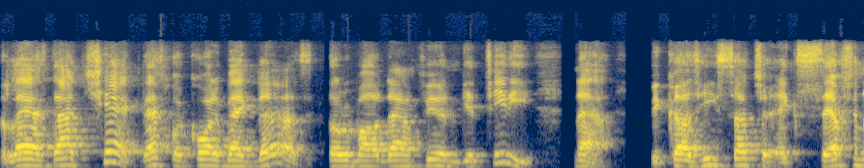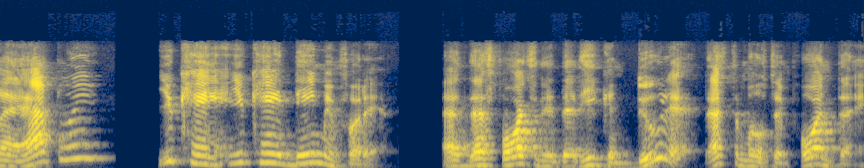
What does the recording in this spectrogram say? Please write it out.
the last I checked, that's what quarterback does: throw the ball downfield and get TD. Now, because he's such an exceptional athlete, you can't you can't deem him for that. that. That's fortunate that he can do that. That's the most important thing.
